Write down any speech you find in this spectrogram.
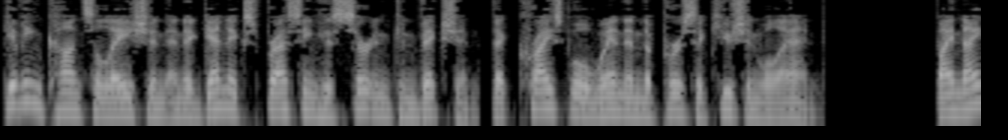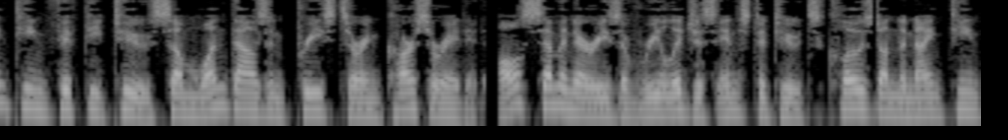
giving consolation and again expressing his certain conviction, that Christ will win and the persecution will end. By 1952 some 1,000 priests are incarcerated, all seminaries of religious institutes closed on 19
